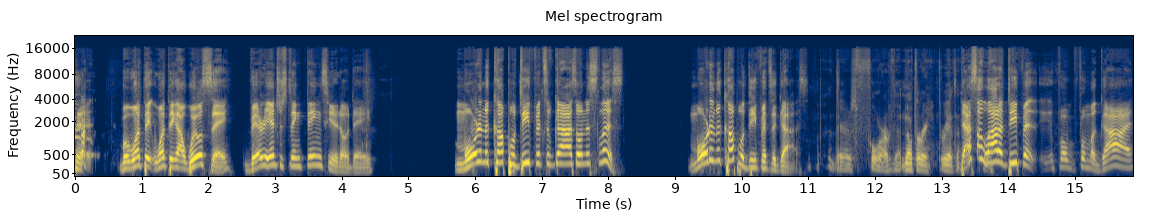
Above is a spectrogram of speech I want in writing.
but one thing one thing I will say, very interesting things here though, Dave. More than a couple defensive guys on this list. More than a couple defensive guys. There's four of them. No, three. Three of them. That's a lot of defense from from a guy.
